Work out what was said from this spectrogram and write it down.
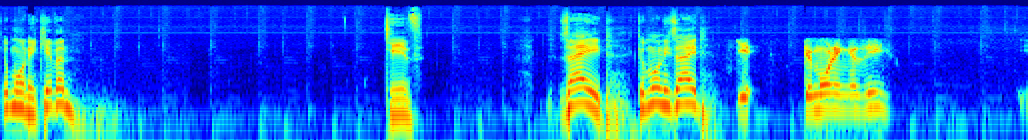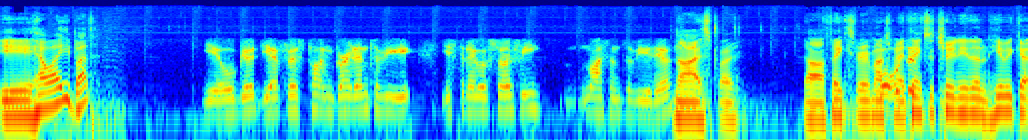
Good morning, Kevin. Kev. Zaid. Good morning, Zaid. Yeah. Good morning, Izzy. Yeah, how are you, bud? Yeah, all good. Yeah, first time great interview yesterday with Sophie. Nice interview there. Nice, bro. Oh, thanks very much, What mate. Thanks for tuning in. Here we go.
